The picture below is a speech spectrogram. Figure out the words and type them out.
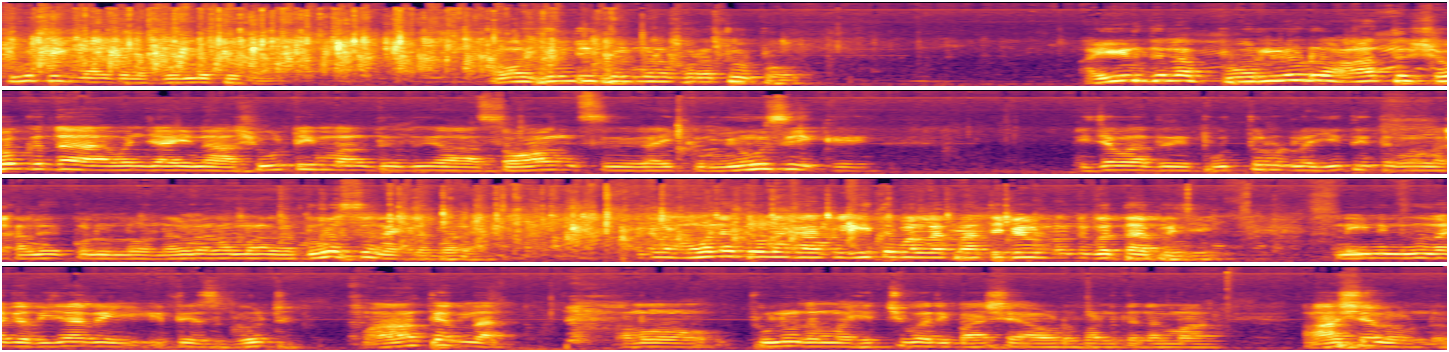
ಶೂಟಿಂಗ್ ಮಾಡ್ತಾನೆ ಕೂಡ. ಅವ ಹಿಂದಿ ಫಿಲ್ಮ್ನ ಪೂರ ತೂಪು. ಐದು ದಿನ ಪೊರ್ಲುಡು ಆತು ಶೋಕದ ಒಂಜಿ ಐನ ಶೂಟಿಂಗ್ ಮಲ್ತದು ಆ ಸಾಂಗ್ಸ್ ಐಕ್ ಮ್ಯೂಸಿಕ್ ನಿಜವಾದ ಪುತ್ತೂರುಡ್ಲ ಈತೀತ ಮಲ್ಲ ಕಲಿಕೊಳ್ಳು ನಮ್ಮ ದೋಸ್ತು ನಗರ ಬರ ಯಾಕಂದ್ರೆ ಮೋನೆ ಅಕಲ ಈತ ಮಲ್ಲ ಪ್ರತಿಭೆ ಉಂಟು ಅಂತ ಗೊತ್ತಾಪುಜಿ ನೀನು ನಗ ರಿಯಾಲಿ ಇಟ್ ಈಸ್ ಗುಡ್ ಮಾತಿರ್ಲ. ನಮ್ಮ ತುಳು ನಮ್ಮ ಹೆಚ್ಚುವರಿ ಭಾಷೆ ಆವಡು ಬಂದದ, ನಮ್ಮ ಆಶೆಲ ಉಂಡು.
